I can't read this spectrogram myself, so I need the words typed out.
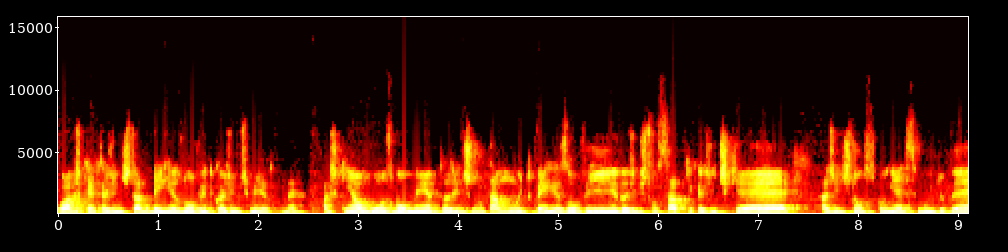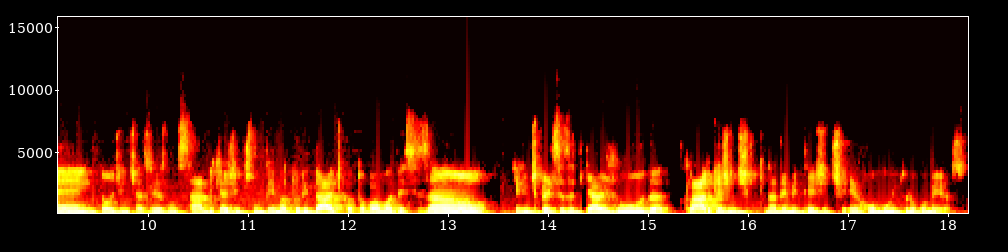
eu acho que é que a gente está bem resolvido com a gente mesmo, né? Acho que em alguns momentos a gente não está muito bem resolvido, a gente não sabe o que, que a gente quer, a gente não se conhece muito bem, então a gente às vezes não sabe que a gente não tem maturidade para tomar uma decisão, que a gente precisa de ajuda. Claro que a gente, que na DMT, a gente errou muito no começo.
